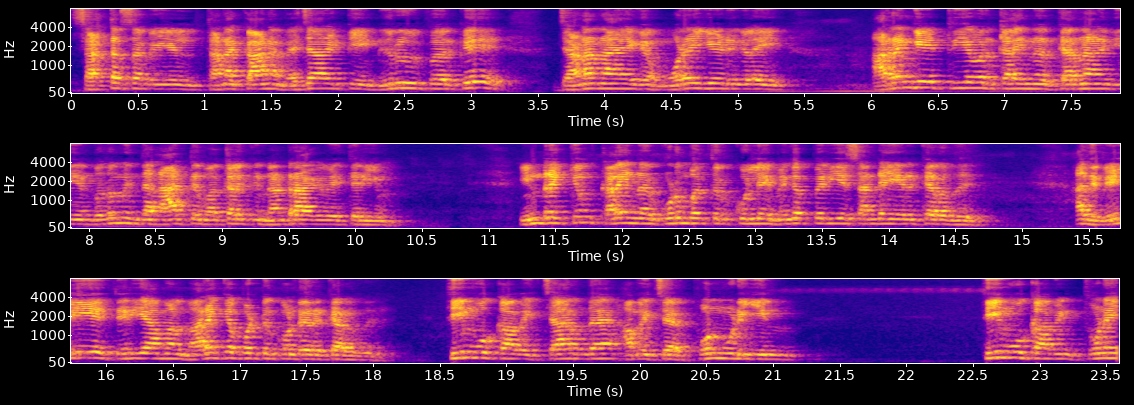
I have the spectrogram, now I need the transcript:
சட்டசபையில் தனக்கான மெஜாரிட்டியை நிரூபிப்பதற்கு ஜனநாயக முறைகேடுகளை அரங்கேற்றியவர் கலைஞர் கருணாநிதி என்பதும் இந்த நாட்டு மக்களுக்கு நன்றாகவே தெரியும். இன்றைக்கும் கலைஞர் குடும்பத்திற்குள்ளே மிகப்பெரிய சண்டை இருக்கிறது. அது வெளியே தெரியாமல் மறைக்கப்பட்டு கொண்டிருக்கிறது. திமுகவை சார்ந்த அமைச்சர் பொன்முடியின் திமுகவின் துணை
